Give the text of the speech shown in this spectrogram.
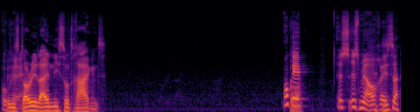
für die Okay. Storyline nicht so tragend. Okay, es ist mir auch recht. Also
